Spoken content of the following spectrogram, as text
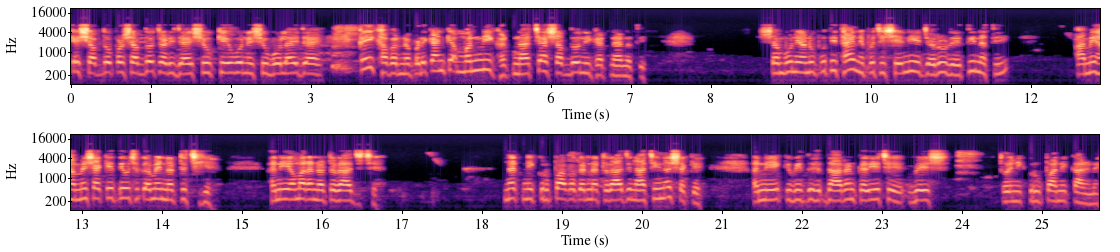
કે શબ્દો પર શબ્દો ચડી જાય, શું કેવું ને શું બોલાઈ જાય, કંઈ ખબર ન પડે, કારણ કે આ મનની ઘટના છે, આ શબ્દોની ઘટના નથી. શંભુની અનુભૂતિ થાય ને પછી શેની જરૂર રહેતી નથી. અમે હંમેશા કહેતી હોઉં છું કે અમે નટ છીએ અને એ અમારા નટરાજ છે. નટની કૃપા વગર નટરાજ નાચી ન શકે અને એક વિધ ધારણ કરીએ છીએ વેશ તો એની કૃપાને કારણે,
